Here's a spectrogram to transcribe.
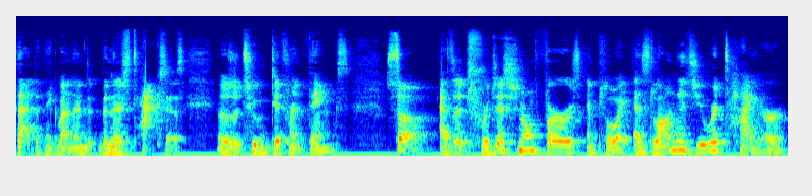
that to think about. And then, there's taxes. And those are two different things. So, as a traditional FERS employee, as long as you retire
